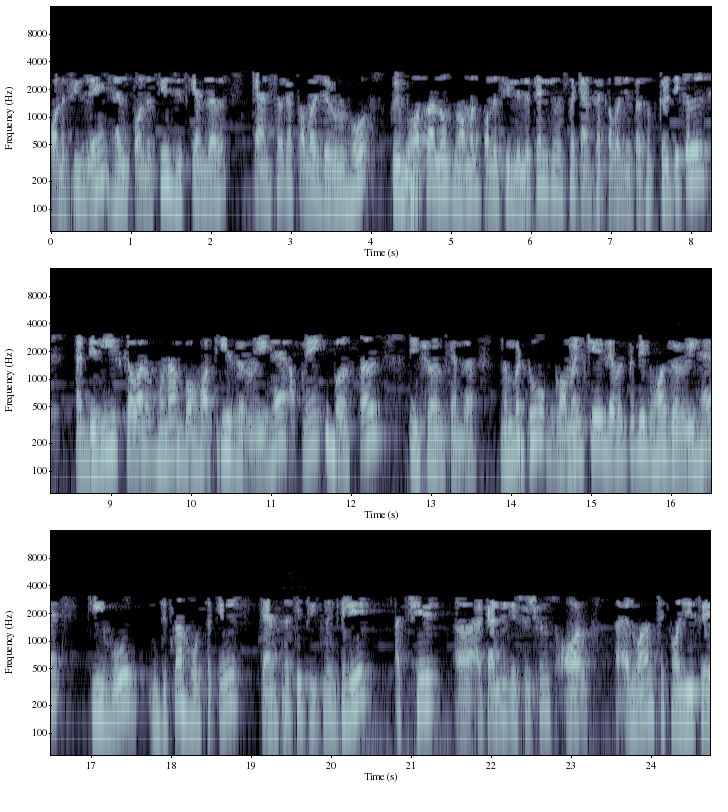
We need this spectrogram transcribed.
पॉलिसीज़ लें हेल्थ पॉलिसीज़ जिसके अंदर कैंसर का कवर ज़रूर हो। कोई बहुत सारे लोग नॉर्मल पॉलिसी ले लेते हैं लेकिन उसमें कैंसर कवर नहीं होता। तो क्रिटिकल डिज़ीज़ कवर होना बहुत ही ज़रूरी है अपने पर्सनल इंश्योरेंस के अंदर। नंबर टू गवर्नमेंट के लेवल पे भी बहुत ज़रूरी है कि वो जितना हो सके कैंसर के ट्रीटमेंट के लिए अच्छे एकेडमिक इंस्टीट्यूशन और एडवांस टेक्नोलॉजी से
